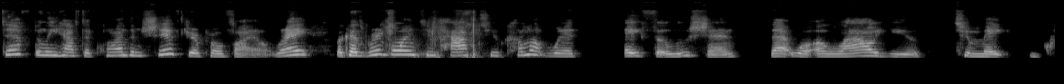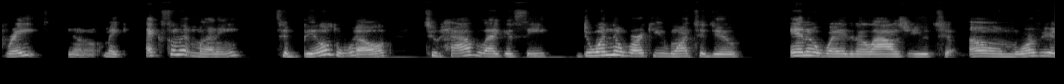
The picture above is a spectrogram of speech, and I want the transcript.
definitely have to quantum shift your profile, right? because we're going to have to come up with a solution that will allow you to make great, no, no, make excellent money, to build wealth, to have legacy, doing the work you want to do in a way that allows you to own more of your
